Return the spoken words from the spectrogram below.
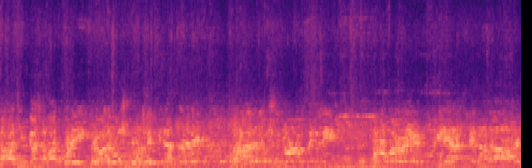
তারা জিজ্ঞাসাবাদ করে এই কুণাল এবং সুবর্ণকে ফিরে আসতে দেবে কুণাল এবং সুবর্ণকে যদি কোনো কারণে ফিরে আসতে না দেওয়া হয়,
